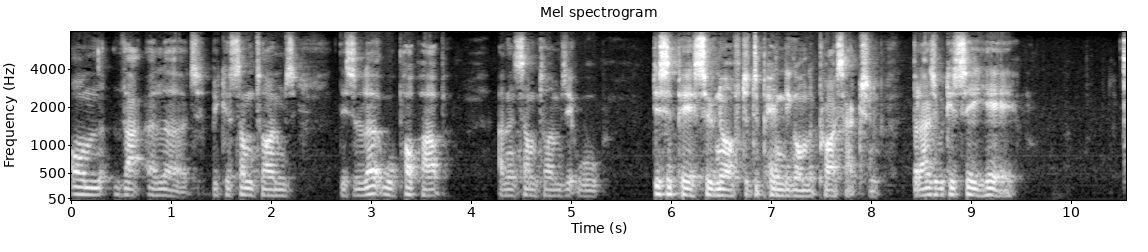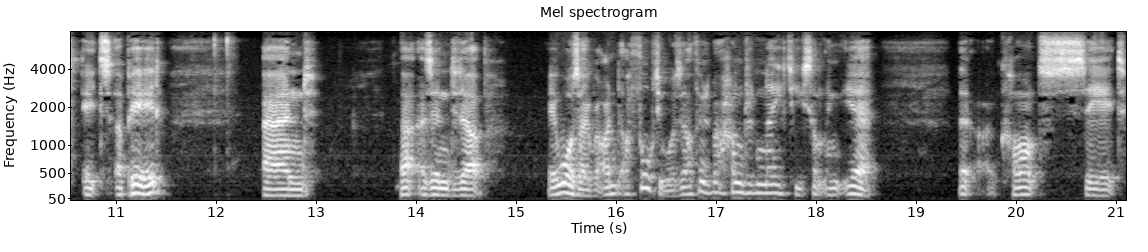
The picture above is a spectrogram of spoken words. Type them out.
on that alert because sometimes this alert will pop up and then sometimes it will disappear soon after depending on the price action. But as we can see here, it's appeared and that has ended up, it was over, I, I thought it was, I thought it was about 180 something, yeah. I can't see it.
